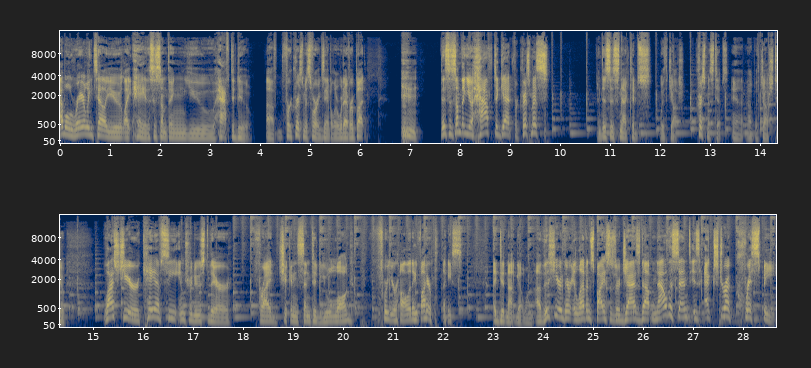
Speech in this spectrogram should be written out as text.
I will rarely tell you, like, hey, this is something you have to do uh, for Christmas, for example, or whatever. But this is something you have to get for Christmas. And this is Snack Tips with Josh. Christmas tips uh, uh, with Josh, too. Last year, KFC introduced their fried chicken scented Yule log for your holiday fireplace. I did not get one. Uh, this year, their 11 spices are jazzed up. Now the scent is extra crispy.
